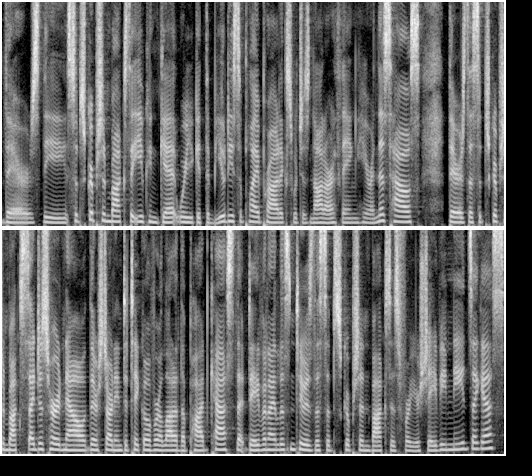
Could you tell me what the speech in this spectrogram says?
there's the subscription box that you can get where you get the beauty supply products, which is not our thing here in this house. There's the subscription boxes. I just heard now they're starting to take over a lot of the podcasts that Dave and I listen to is the subscription boxes for your shaving needs, I guess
